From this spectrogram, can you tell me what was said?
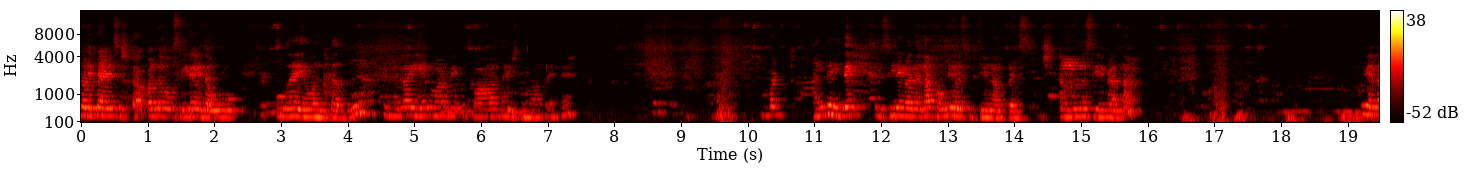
ನೋಡಿ ಫ್ರೆಂಡ್ಸ್ ಇಷ್ಟು. ಹಾಕೊಂಡು ಸೀರೆ ಇದಾವು. ಉಡದೇ ಇರುವಂಥದ್ದು ಇದೆಲ್ಲ ಏನು ಮಾಡಬೇಕಪ್ಪ ಅಂತ ಇಷ್ಟು ಮಾಡ್ತಾ ಇದ್ದೆ. ಬಟ್ ಐಡಿಯಾ ಇದೆ ಈ ಸೀರೆಗಳನ್ನೆಲ್ಲ ಕೌಡಿ ಒರೆಸ್ಬಿಡ್ತೀನಿ ನಮ್ಮ ಫ್ರೆಂಡ್ಸ್ ಇಷ್ಟೊಂದು ಸೀರೆಗಳನ್ನ. ಇವೆಲ್ಲ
